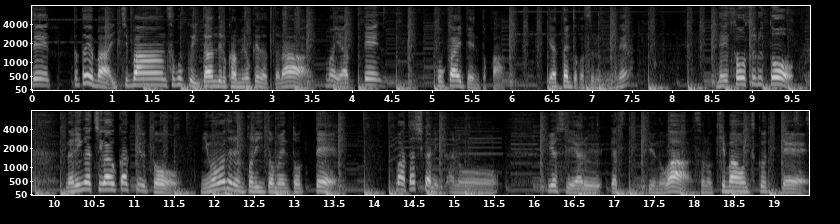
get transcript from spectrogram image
で例えば一番すごく傷んでる髪の毛だったら、まあ、やって5回転とかやったりとかするんですね。でそうすると何が違うかっていうと今までのトリートメントってまあ確かにあの美容室でやるやつっていうのはその基盤を作って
